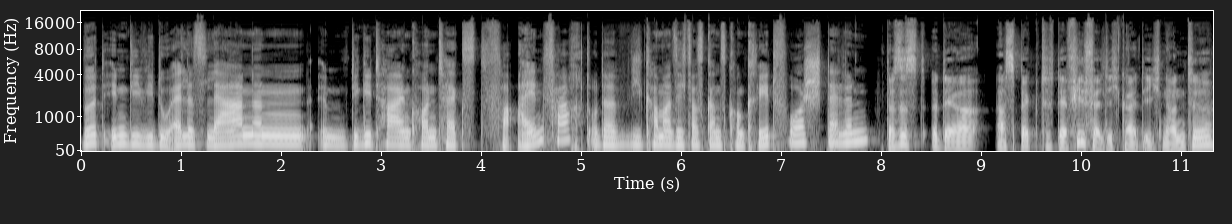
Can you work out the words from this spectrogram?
wird individuelles Lernen im digitalen Kontext vereinfacht oder wie kann man sich das ganz konkret vorstellen? Das ist der Aspekt der Vielfältigkeit, die ich nannte.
